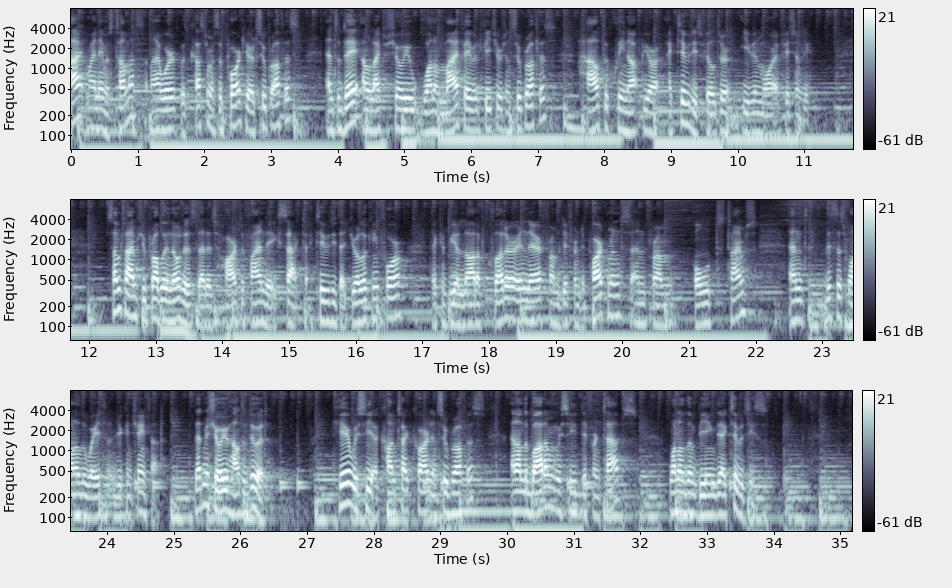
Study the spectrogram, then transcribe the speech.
Hi, my name is Thomas and I work with customer support here at SuperOffice and today I would like to show you one of my favorite features in SuperOffice, how to clean up your activities filter even more efficiently. Sometimes you probably notice that it's hard to find the exact activity that you're looking for. There could be a lot of clutter in there from different departments and from old times and this is one of the ways that you can change that. Let me show you how to do it. Here we see a contact card in SuperOffice and on the bottom we see different tabs, one of them being the activities.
